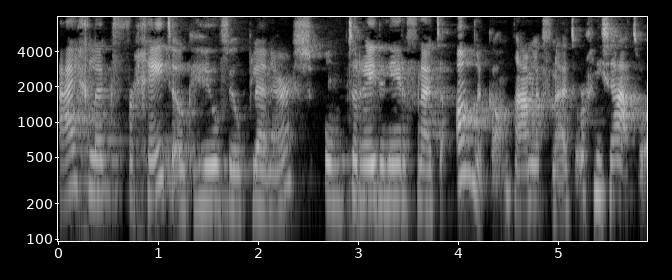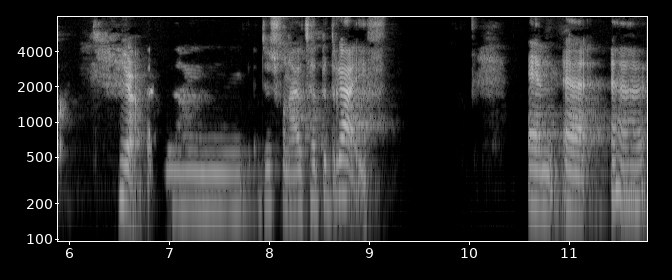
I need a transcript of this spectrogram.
eigenlijk vergeten ook heel veel planners om te redeneren vanuit de andere kant, namelijk vanuit de organisator. Ja. Um, dus vanuit het bedrijf. En uh, uh,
